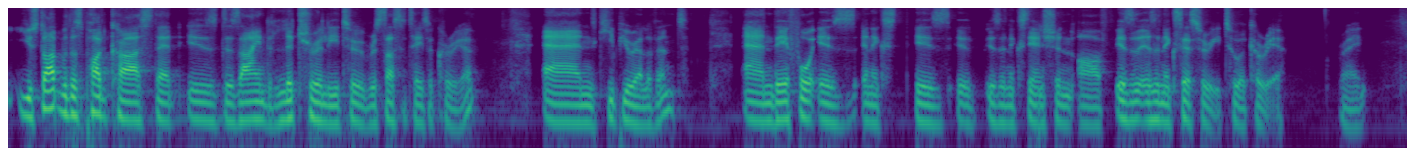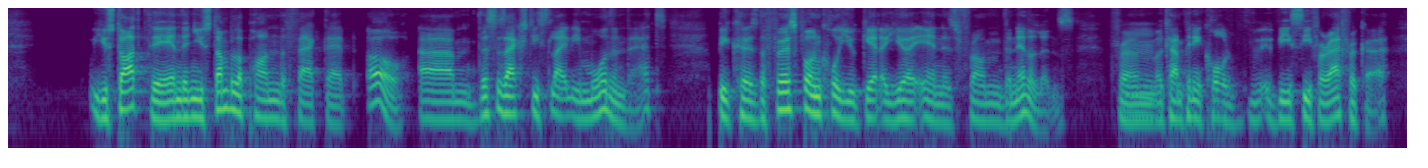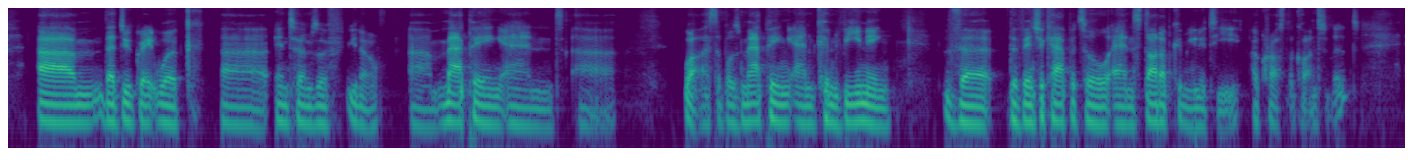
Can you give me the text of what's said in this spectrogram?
you start with this podcast that is designed literally to resuscitate a career and keep you relevant, and therefore is an ex- is is is an extension of is is an accessory to a career, right? You start there, and then you stumble upon the fact that oh, um, this is actually slightly more than that, because the first phone call you get a year in is from the Netherlands, from Mm. a company called VC for Africa, um, that do great work uh, in terms of you know um, mapping and uh, well, I suppose mapping and convening the the venture capital and startup community across the continent.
